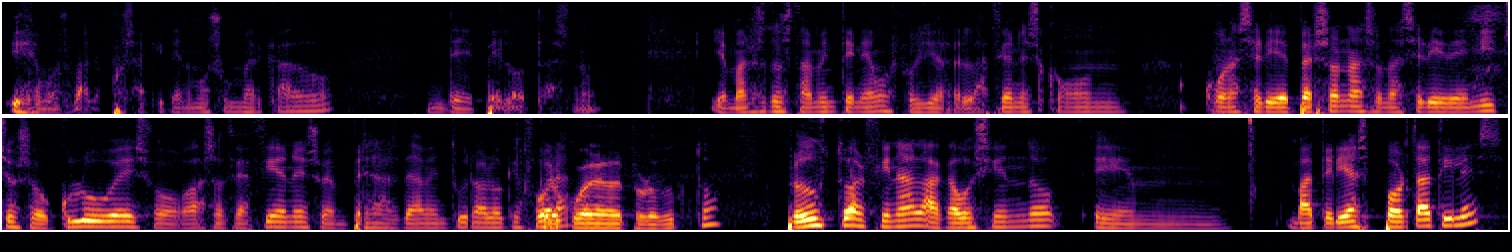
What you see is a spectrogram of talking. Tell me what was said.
Y dijimos, vale, pues aquí tenemos un mercado de pelotas, ¿no? Y además nosotros también teníamos pues ya relaciones con, con, una serie de personas, una serie de nichos o clubes o asociaciones o empresas de aventura o lo que fuera. ¿Cuál era el producto? El producto al final acabó siendo em, baterías portátiles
